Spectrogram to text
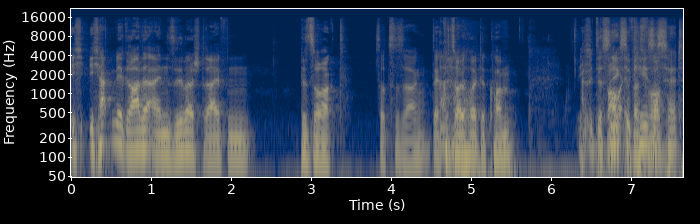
ich, ich habe mir gerade einen Silberstreifen besorgt, sozusagen. Der Aha. soll heute kommen. Ich das nächste Käseset.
